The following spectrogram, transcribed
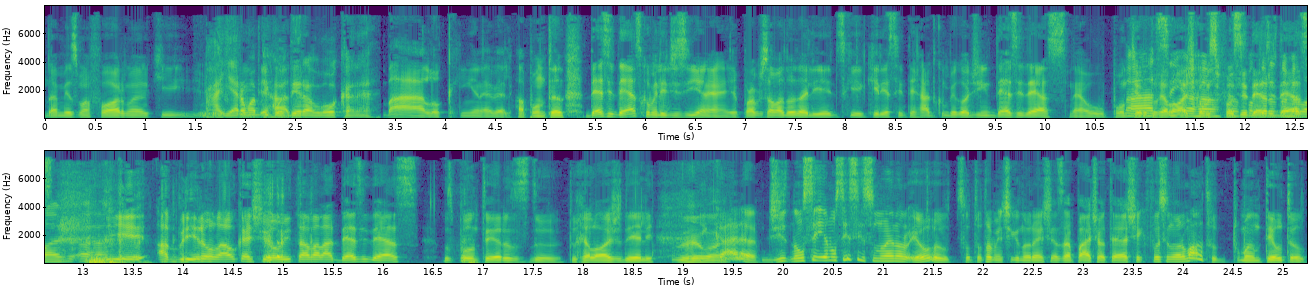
Da mesma forma que. Ah, e era uma enterrado. bigodeira louca, né? Bah, louquinha, né, velho? Apontando. 10 e 10, como ele dizia, né? E o próprio Salvador Dali disse que queria ser enterrado com o bigodinho 10 e 10, né? O ponteiro Ah, do sim, relógio, como aham, se fosse é o 10 e ponteiro 10. do relógio. E abriram lá o caixão e tava lá 10 e 10. Os ponteiros do, do relógio dele. Do E, relógio. cara, de- não sei, eu não sei se isso não é normal. Eu, eu sou totalmente ignorante nessa parte, eu até achei que fosse normal tu, tu manter o teu,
